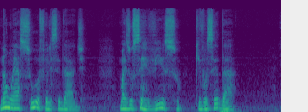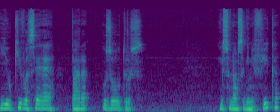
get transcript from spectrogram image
não é a sua felicidade, mas o serviço que você dá e o que você é para os outros. Isso não significa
